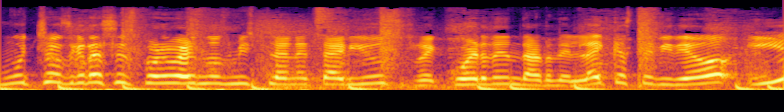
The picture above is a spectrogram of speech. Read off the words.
Muchas gracias por vernos mis planetarios. Recuerden darle like a este video y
